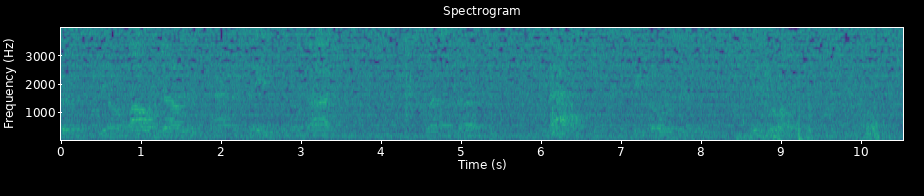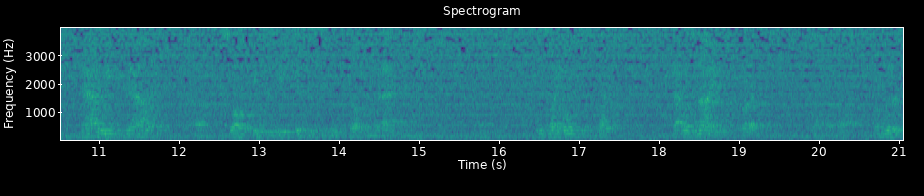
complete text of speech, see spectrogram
Because you know, following down this know, God blessed the battle between those and Israelites. Now he now uh, Saul seems to be distancing himself from that. He's like, like that was nice, but uh, I'm going to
